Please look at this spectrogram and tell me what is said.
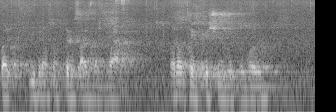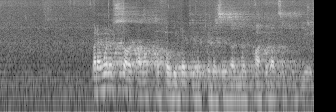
but you can also criticize them well. I don't take issue with the word. But I want to start off before we get to the criticism with talk about some ideas.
